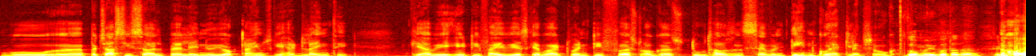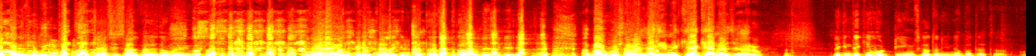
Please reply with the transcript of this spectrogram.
وہ پچاسی سال پہلے نیو یارک ٹائمز کی ہیڈ لائن تھی۔ کہ اب یہ ایٹی فائیو ایئرس کے بعد twenty first August two thousand seventeen کو ایکلپس ہوگا۔ تو ہمیں بھی پتا تھا۔ پچاسی سال پہلے تو ہمیں بھی پتا تھا۔ وایا ان کہیں تھا لیکن پتا تو تھا ہمیں اب آپ کو سمجھ آئیے میں کیا کہنا چاہ رہا ہوں۔ لیکن دیکھیں وہ ٹیمز کا تو نہیں نا پتا تھا آپ کو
